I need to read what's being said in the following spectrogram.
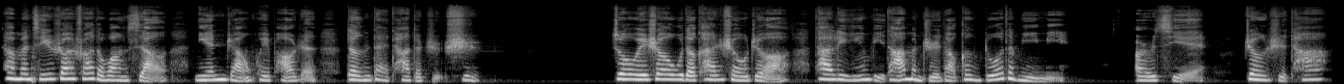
他们齐刷刷的望向年长灰袍人，等待他的指示。作为圣物的看守者，他理应比他们知道更多的秘密，而且。正是他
